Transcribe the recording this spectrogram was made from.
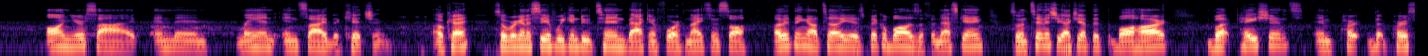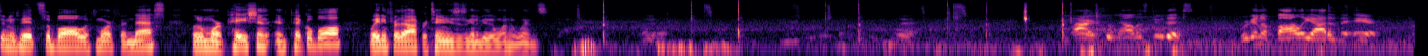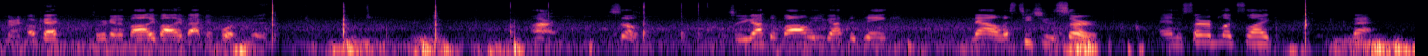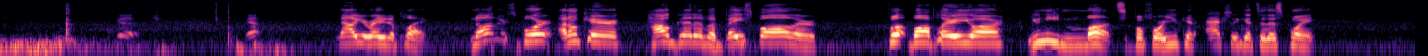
on your side and then land inside the kitchen. Okay? So we're gonna see if we can do 10 back and forth, nice and soft. Other thing I'll tell you is pickleball is a finesse game. So in tennis, you actually have to hit the ball hard, but patience and per- the person who hits the ball with more finesse, a little more patient in pickleball, waiting for their opportunities is gonna be the one who wins. All right, so now let's do this. We're gonna volley out of the air. Okay. Okay? So we're gonna volley, volley back and forth. Good. All right. So, so you got the volley, you got the dink. Now let's teach you the serve. And the serve looks like that. Good. Yep. Now you're ready to play. No other sport, I don't care how good of a baseball or football player you are, you need months before you can actually get to this point.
